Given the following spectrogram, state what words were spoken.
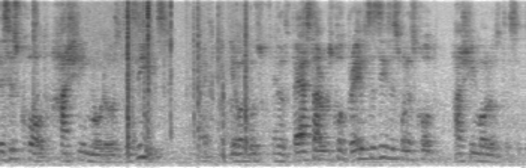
This is called Hashimoto's disease. You know, those, the fast thyroid is called Graves' disease. This one is called Hashimoto's disease.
